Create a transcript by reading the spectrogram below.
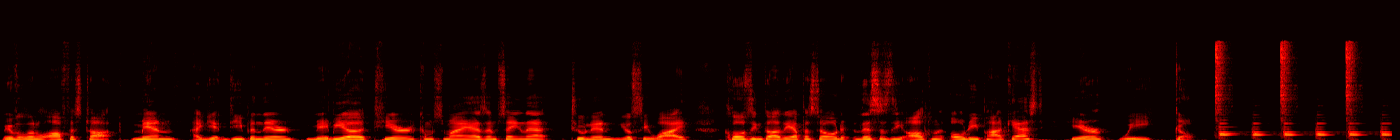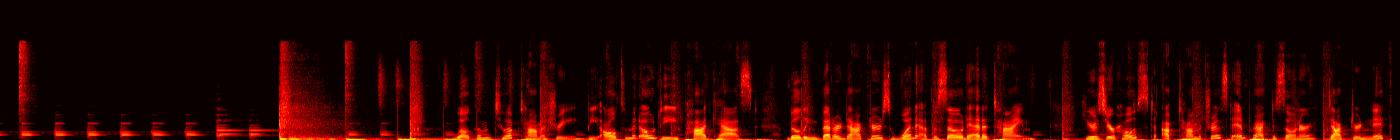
We have a little office talk. Man, I get deep in there. Maybe a tear comes to my eye as I'm saying that. Tune in, you'll see why. Closing thought of the episode this is the Ultimate OD Podcast. Here we go. Welcome to Optometry, the Ultimate OD podcast, building better doctors one episode at a time. Here's your host, optometrist, and practice owner, Dr. Nick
